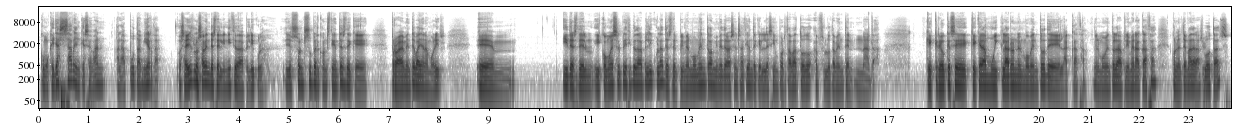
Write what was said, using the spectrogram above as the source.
Como que ya saben que se van a la puta mierda. O sea, ellos lo saben desde el inicio de la película. Ellos son súper conscientes de que probablemente vayan a morir. Em, y, desde el, y como es el principio de la película, desde el primer momento a mí me dio la sensación de que les importaba todo absolutamente nada. que creo que se que queda muy claro en el momento de la caza, en el momento de la primera caza, con el tema de las Sí. botas,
